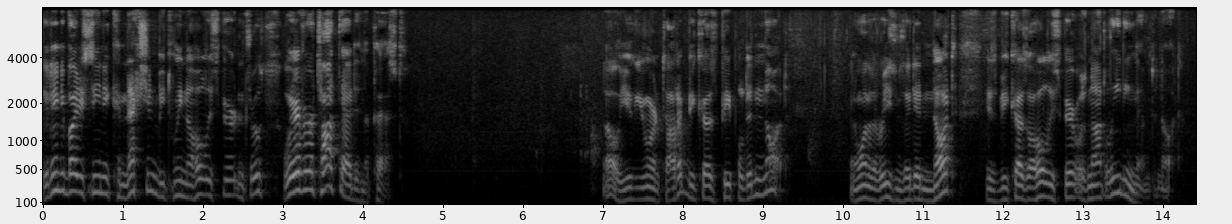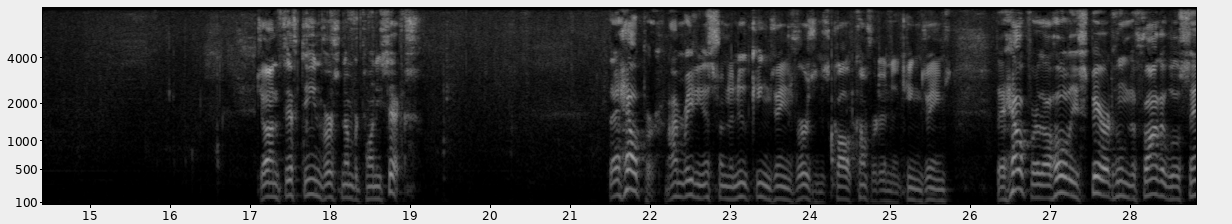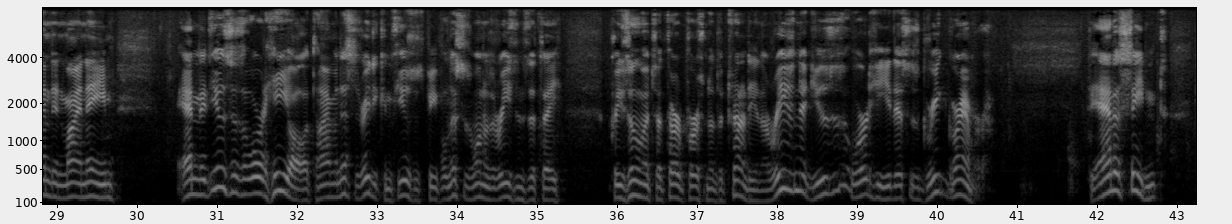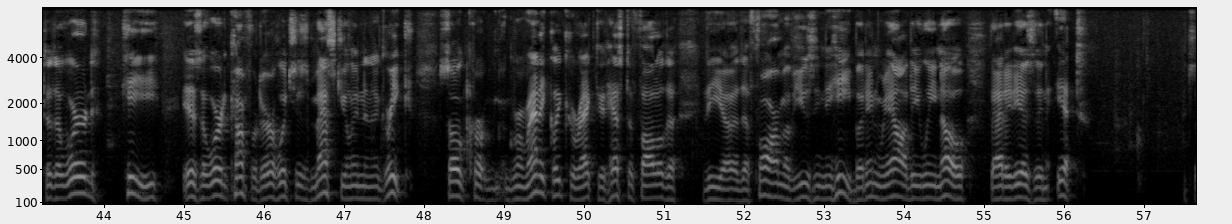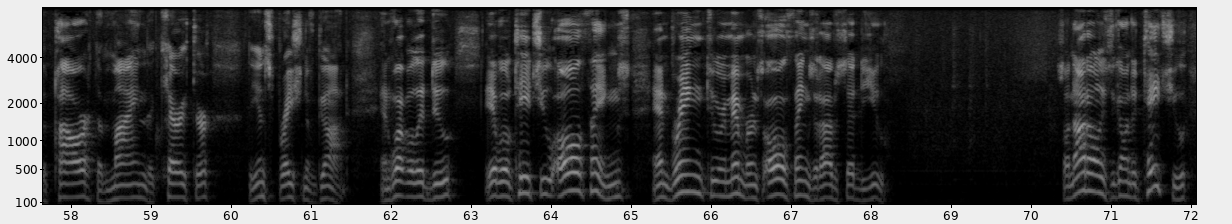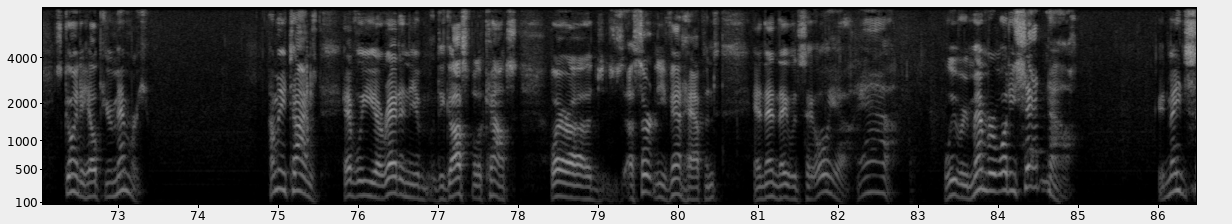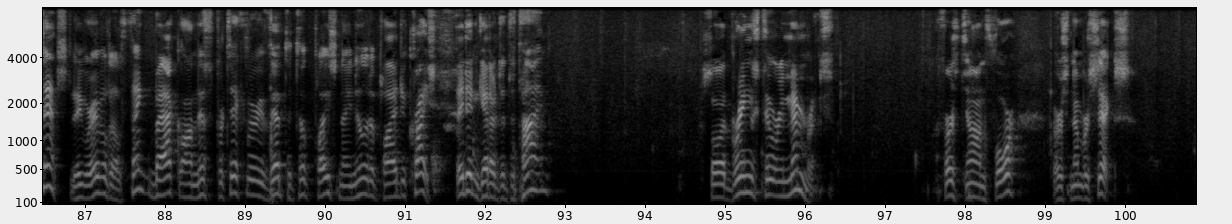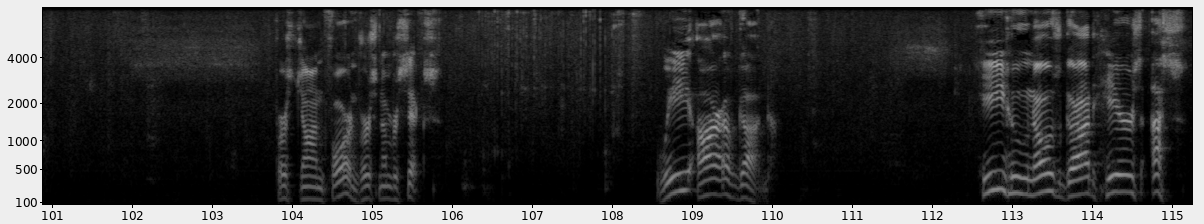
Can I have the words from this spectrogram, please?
Did anybody see any connection between the Holy Spirit and truth? Were ever taught that in the past? No, you, you weren't taught it because people didn't know it. And one of the reasons they didn't know it is because the Holy Spirit was not leading them to know it. John 15, verse number 26. The Helper. I'm reading this from the New King James Version. It's called Comfort in the King James. The Helper, the Holy Spirit, whom the Father will send in my name. And it uses the word He all the time, and this really confuses people. And this is one of the reasons that they presume it's a third person of the Trinity. And the reason it uses the word He, this is Greek grammar. The antecedent to the word He is the word comforter, which is masculine in the Greek. So cor- grammatically correct, it has to follow the the uh, the form of using the he. But in reality, we know that it is an it. It's the power, the mind, the character, the inspiration of God. And what will it do? It will teach you all things and bring to remembrance all things that I've said to you. So not only is it going to teach you, it's going to help your memory. How many times have we uh, read in the, the gospel accounts where uh, a certain event happened, and then they would say, Oh, yeah, yeah, we remember what he said now. It made sense. They were able to think back on this particular event that took place, and they knew it applied to Christ. They didn't get it at the time. So it brings to remembrance. 1 John 4, verse number 6. 1 John 4 and verse number 6. We are of God. He who knows God hears us.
